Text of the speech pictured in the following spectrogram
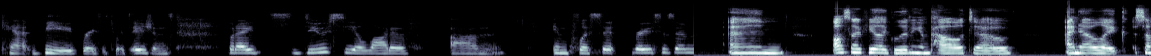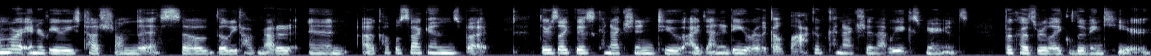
can't be racist towards Asians. But I do see a lot of um, implicit racism. And also, I feel like living in Palo Alto, I know like some of our interviewees touched on this, so they'll be talking about it in a couple seconds, but there's like this connection to identity or like a lack of connection that we experience because we're like living here.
